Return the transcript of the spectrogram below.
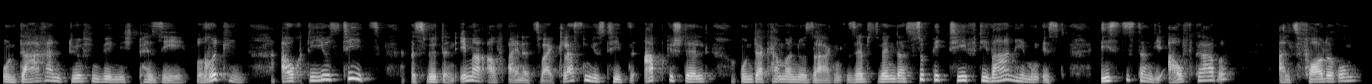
und daran dürfen wir nicht per se rütteln. Auch die Justiz. Es wird dann immer auf eine Zweiklassenjustiz abgestellt und da kann man nur sagen, selbst wenn das subjektiv die Wahrnehmung ist, ist es dann die Aufgabe, als Forderung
